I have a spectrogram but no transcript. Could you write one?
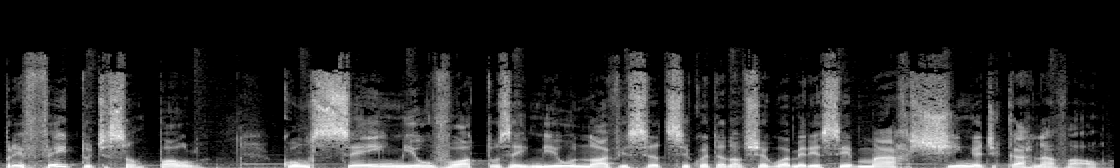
prefeito de São Paulo com 100 mil votos em 1959. Chegou a merecer marchinha de carnaval.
